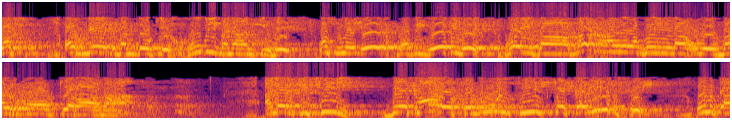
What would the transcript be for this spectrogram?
وقت اور نیک بندوں کی خوبی بیان کی ہے، اس میں ایک خوبی یہ بھی ہے وہی دا مرو بل مرو کراما اگر کسی بیکار و قبول چیز کے قریب سے ان کا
